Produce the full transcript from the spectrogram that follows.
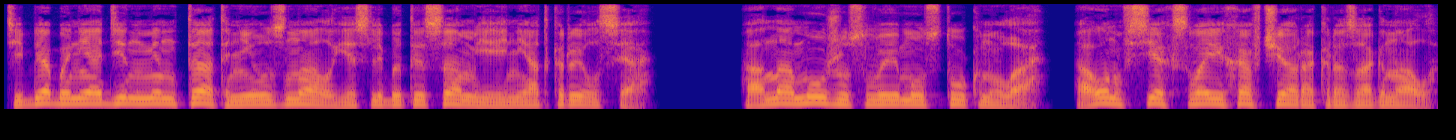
Тебя бы ни один ментат не узнал, если бы ты сам ей не открылся. Она мужу своему стукнула, а он всех своих овчарок разогнал.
